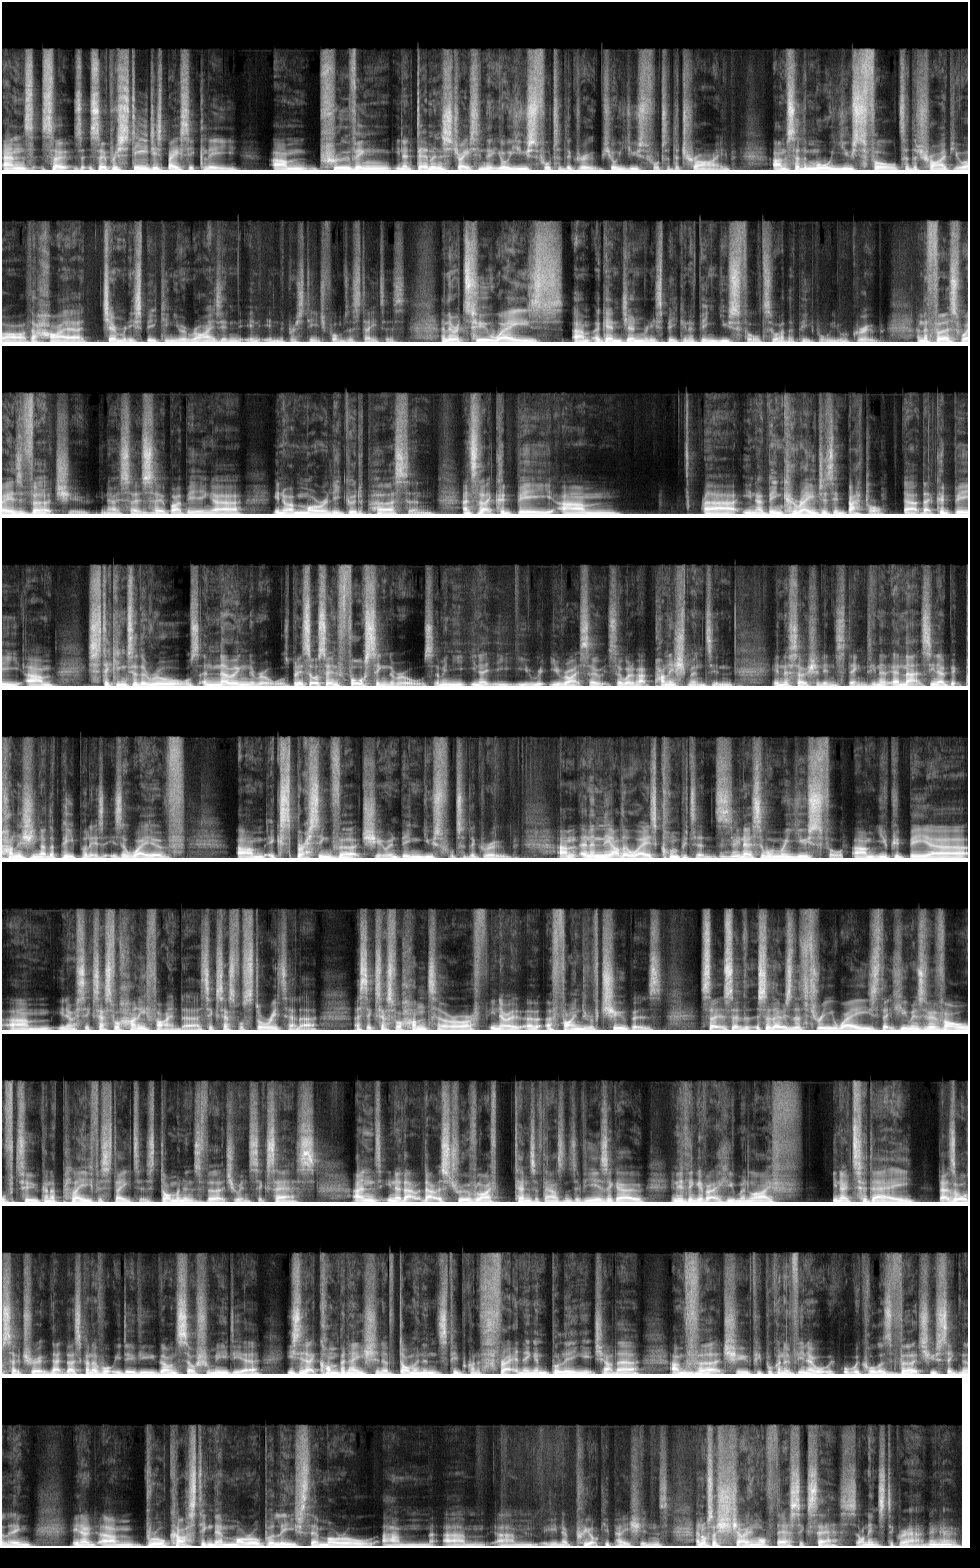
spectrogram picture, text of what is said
And so, so prestige is basically um, proving, you know, demonstrating that you're useful to the group, you're useful to the tribe. Um, so the more useful to the tribe you are, the higher, generally speaking, you arise in, in, in the prestige forms of status. And there are two ways, um, again, generally speaking, of being useful to other people, your group. And the first way is virtue, you know, so, mm -hmm. so by being a, you know, a morally good person. And so that could be, um, uh, you know, being courageous in battle. Uh, that could be um, sticking to the rules and knowing the rules, but it's also enforcing the rules. I mean, you, you know, you, you, write so so what about punishment in in the social instinct? You know, and that's you know, punishing other people is is a way of um, expressing virtue and being useful to the group. Um, and then the other way is competence. Mm -hmm. You know, so when we're useful, um, you could be a, um, you know, a successful honey finder, a successful storyteller, a successful hunter, or a, you know, a, a finder of tubers. So, so, so those are the three ways that humans have evolved to kind of play for status: dominance, virtue, and success. And you know that that was true of life tens of thousands of years ago. And you think about a human life, you know, today that's also true. That, that's kind of what we do. If you go on social media, you see that combination of dominance, people kind of threatening and bullying each other, and virtue, people kind of, you know, what we, what we call as virtue signaling, you know, um, broadcasting their moral beliefs, their moral, um, um, um you know, preoccupations, and also showing off their success on Instagram, you mm -hmm. know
